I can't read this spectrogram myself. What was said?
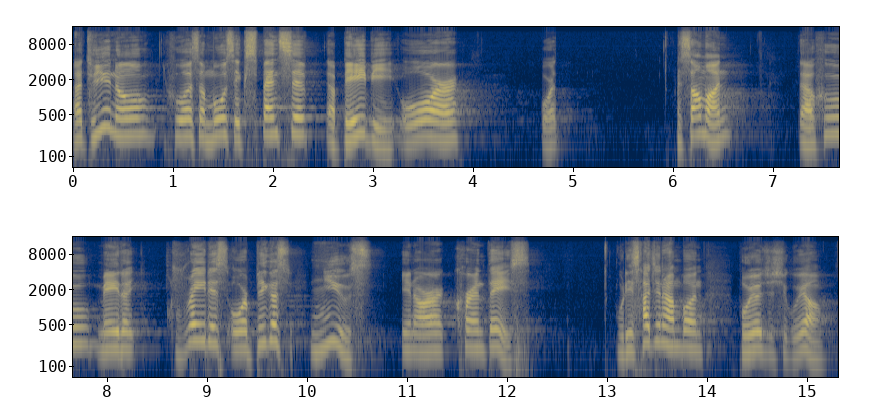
Uh, do you know who was the most expensive uh, baby or, or someone uh, who made the greatest or biggest news in our current days? 우리 사진을 한번 보여주시고요.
